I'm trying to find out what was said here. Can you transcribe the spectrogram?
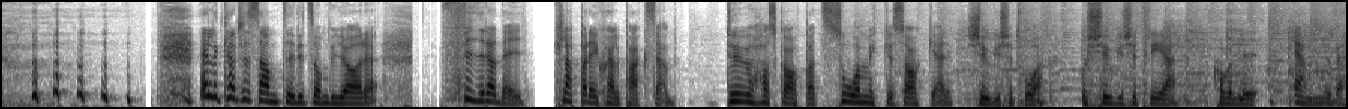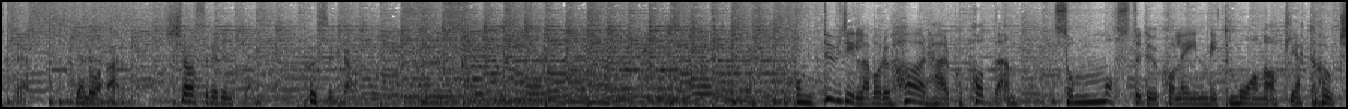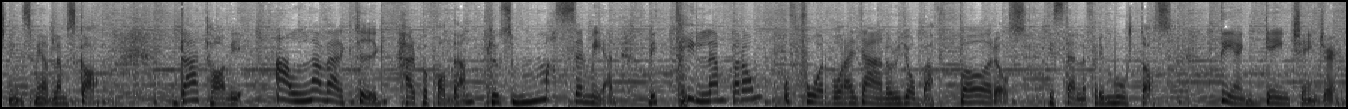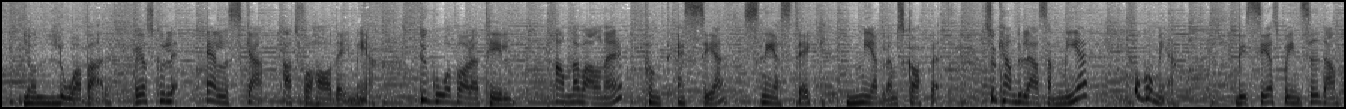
Eller kanske samtidigt som du gör det. Fira dig, klappa dig själv på axeln. Du har skapat så mycket saker 2022 och 2023 kommer bli ännu bättre. Jag lovar. Kör så det ryker. Puss och kram. Om du gillar vad du hör här på podden så måste du kolla in mitt månatliga coachningsmedlemskap. Där tar vi alla verktyg här på podden plus massor mer. Vi tillämpar dem och får våra hjärnor att jobba för oss istället för emot oss. Det är en game changer. Jag lovar. Och jag skulle älska att få ha dig med. Du går bara till annavallner.se medlemskapet så kan du läsa mer och gå med. Vi ses på insidan.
